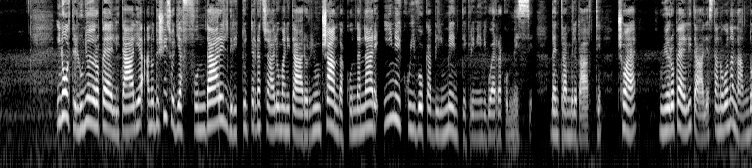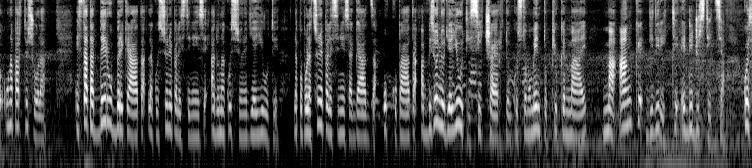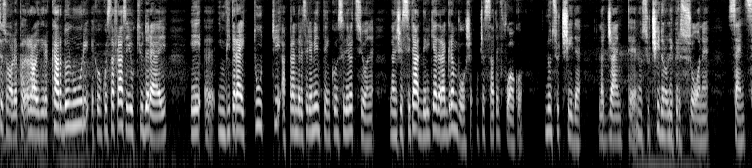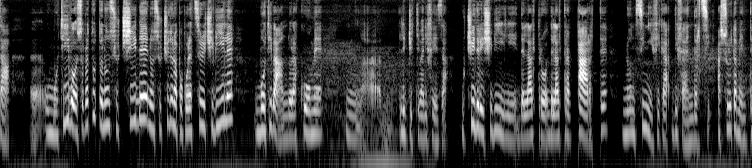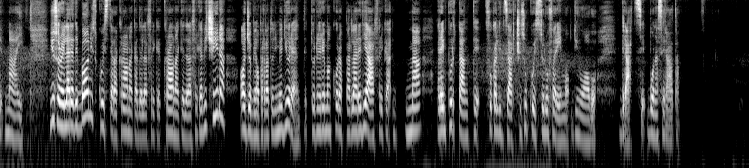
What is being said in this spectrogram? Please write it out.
Inoltre l'Unione Europea e l'Italia hanno deciso di affondare il diritto internazionale umanitario, rinunciando a condannare inequivocabilmente i crimini di guerra commessi da entrambe le parti, cioè l'Unione Europea e l'Italia stanno condannando una parte sola. È stata derubricata la questione palestinese ad una questione di aiuti. La popolazione palestinese a Gaza, occupata, ha bisogno di aiuti, sì certo, in questo momento più che mai, ma anche di diritti e di giustizia. Queste sono le parole di Riccardo Nuri e con questa frase io chiuderei e eh, inviterei tutti a prendere seriamente in considerazione la necessità di richiedere a gran voce un cessate il fuoco. Non si uccide la gente, non si uccidono le persone senza eh, un motivo e soprattutto non si uccide, non si uccide una popolazione civile motivandola come mh, mm, legittima difesa. Uccidere i civili dell'altra parte non significa difendersi, assolutamente mai. Io sono Ilaria De Bonis, questa era Cronaca dell'Africa, Cronache dell'Africa vicina, oggi abbiamo parlato di Medio Oriente, torneremo ancora a parlare di Africa, ma era importante focalizzarci su questo e lo faremo di nuovo. Grazie, buona serata.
